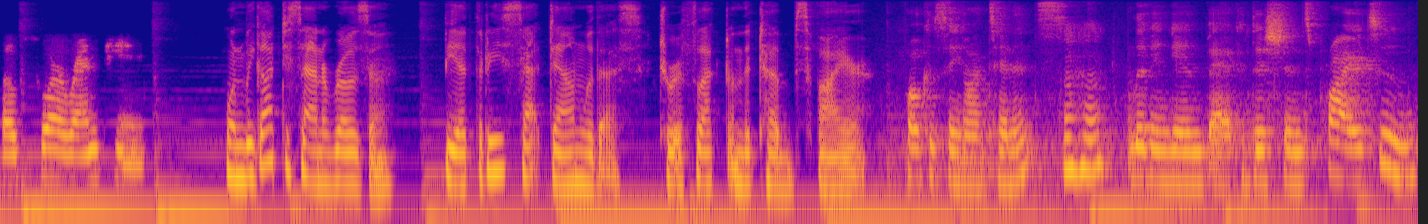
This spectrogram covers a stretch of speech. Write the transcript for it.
folks who are renting. When we got to Santa Rosa, Beatriz sat down with us to reflect on the Tubbs fire. Focusing on tenants mm-hmm. living in bad conditions prior to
